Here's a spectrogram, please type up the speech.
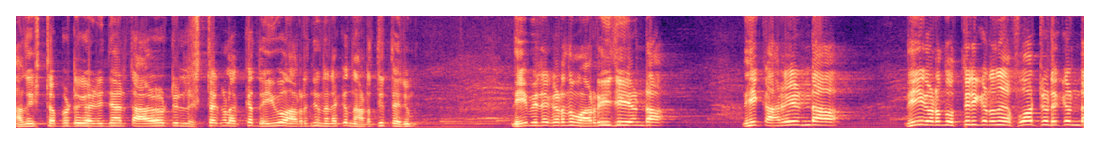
അത് ഇഷ്ടപ്പെട്ട് കഴിഞ്ഞാൽ താഴോട്ടുള്ള ഇഷ്ടങ്ങളൊക്കെ ദൈവം അറിഞ്ഞ് നിനക്ക് നടത്തി തരും. നീ പിന്നെ കിടന്ന് വറി ചെയ്യണ്ട. നീ കരയണ്ട. നീ കിടന്ന് ഒത്തിരി കിടന്ന് എഫോർട്ട് എടുക്കണ്ട.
